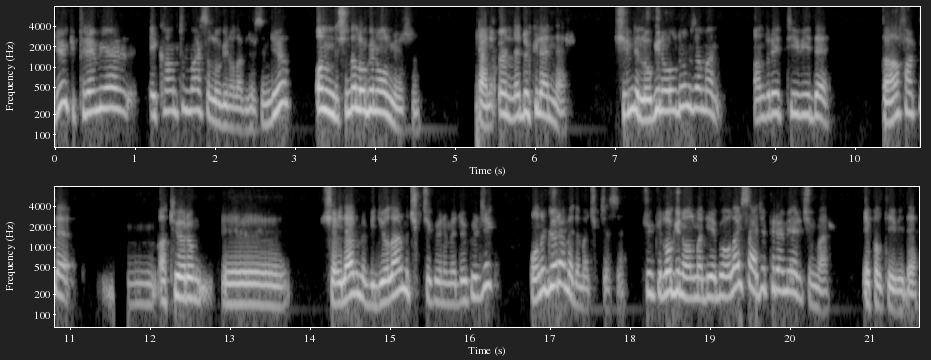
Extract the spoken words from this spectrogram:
Diyor ki Premiere account'un varsa login olabilirsin diyor. Onun dışında login olmuyorsun. Yani önüne dökülenler. Şimdi login olduğum zaman Android TV'de daha farklı m, atıyorum e, şeyler mi, videolar mı çıkacak önüme dökülecek? Onu göremedim açıkçası. Çünkü login olma diye bir olay sadece Premiere için var. Apple TV'de,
